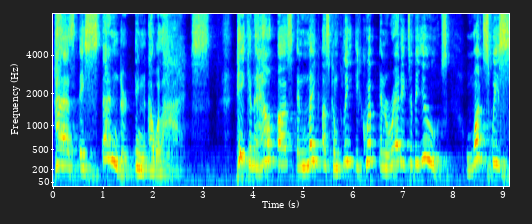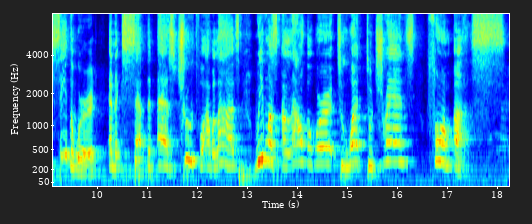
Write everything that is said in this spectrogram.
has a standard in our lives. He can help us and make us complete, equipped, and ready to be used. Once we see the word and accept it as truth for our lives, we must allow the word to what? To transform us.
